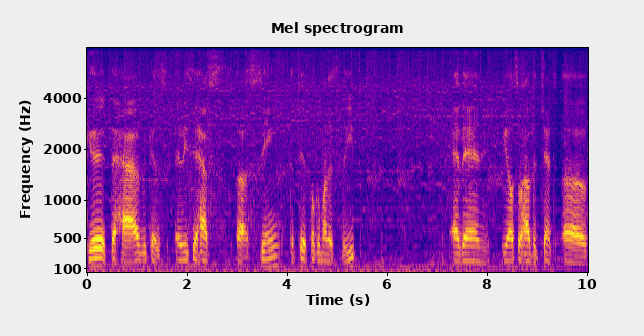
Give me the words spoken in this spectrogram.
good to have because at least it has uh, Sing to put Pokemon to sleep. And then we also have the chance of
